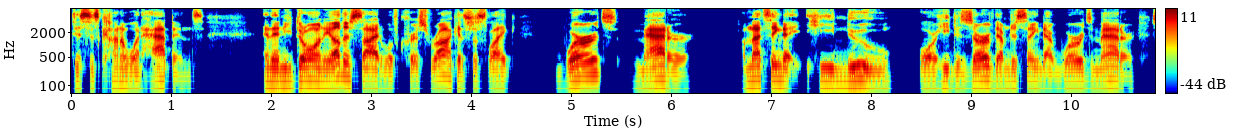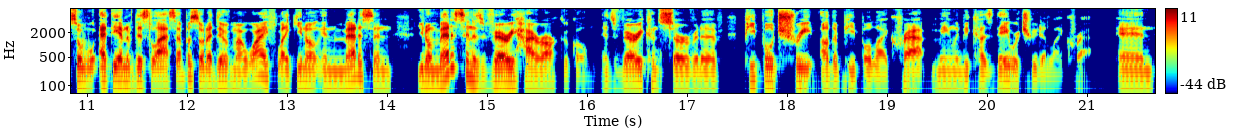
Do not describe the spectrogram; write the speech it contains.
this is kind of what happens. And then you throw on the other side with Chris Rock, it's just like words matter I'm not saying that he knew or he deserved it. I'm just saying that words matter. So at the end of this last episode I did with my wife, like, you know, in medicine, you know, medicine is very hierarchical. It's very conservative. People treat other people like crap mainly because they were treated like crap. And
